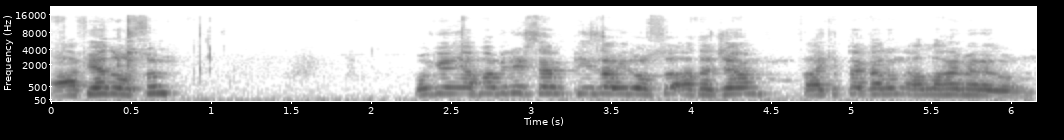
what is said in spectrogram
Afiyet olsun. Bugün yapabilirsem pizza videosu atacağım. Takipte kalın. Allah'a emanet olun.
